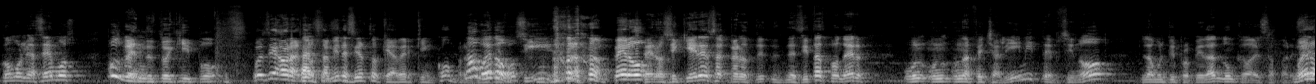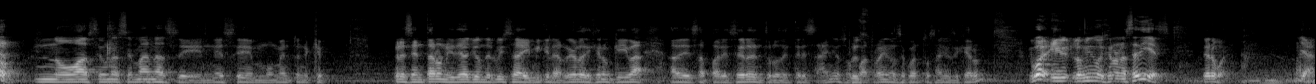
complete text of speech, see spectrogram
¿cómo le hacemos? Pues vende tu equipo. Pues sí, ahora, no, también es cierto que a ver quién compra. No, bueno, sí. Pero, Pero si quieres, pero necesitas poner un- un- una fecha límite, si no, la multipropiedad nunca va a desaparecer. Bueno, no hace unas semanas, en ese momento en el que presentaron ideas John de Luisa y Miquel Arriola, dijeron que iba a desaparecer dentro de tres años o Pues- cuatro años, no sé cuántos años dijeron. Y bueno, y lo mismo dijeron hace diez. Pero bueno, ya,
